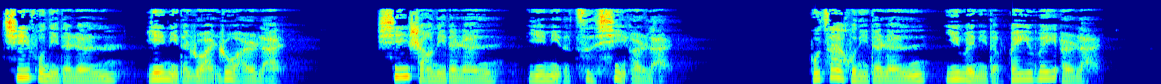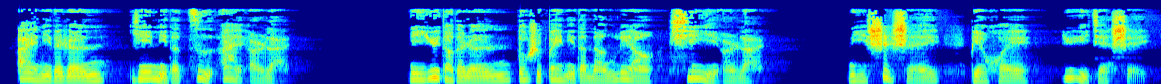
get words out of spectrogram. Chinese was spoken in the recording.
欺负你的人因你的软弱而来。欣赏你的人因你的自信而来。不在乎你的人因为你的卑微而来。爱你的人因你的自爱而来。你遇到的人都是被你的能量吸引而来。你是谁便会遇见谁。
